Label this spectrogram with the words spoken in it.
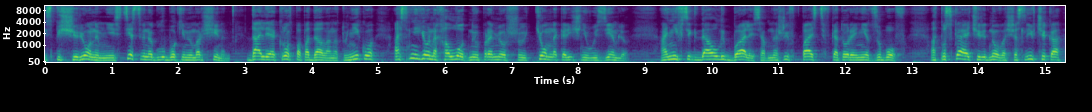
испещренным неестественно глубокими морщинами. Далее кровь попадала на тунику, а с нее на холодную промерзшую темно-коричневую землю – они всегда улыбались, обнажив пасть, в которой нет зубов. Отпуская очередного счастливчика,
